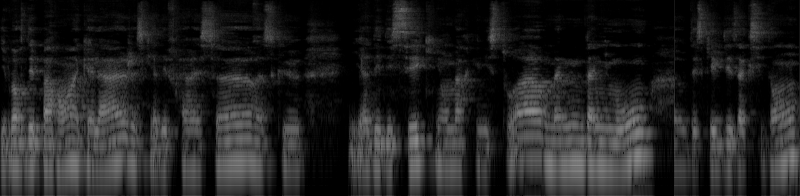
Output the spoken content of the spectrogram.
divorce des parents, à quel âge, est-ce qu'il y a des frères et sœurs, est-ce que il y a des décès qui ont marqué l'histoire, même d'animaux, est-ce qu'il y a eu des accidents,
